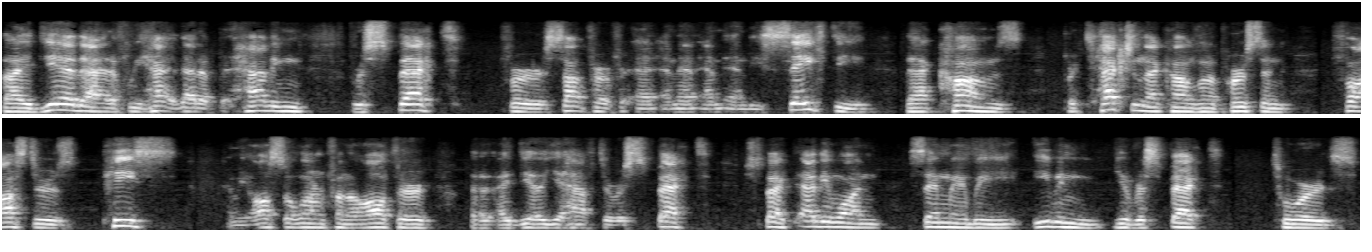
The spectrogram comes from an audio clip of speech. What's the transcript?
the idea that if we had that having respect for some for, for and, and and the safety that comes, protection that comes when a person fosters peace and we also learn from the Alter that idea you have to respect respect everyone, same way we even give respect towards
